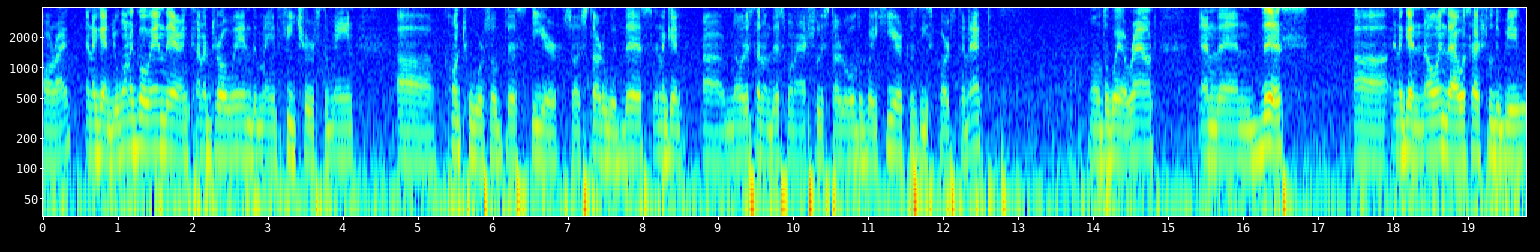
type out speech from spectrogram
Alright and again you want to go in there and kind of draw in the main features the main uh, contours of this ear. So I started with this and again uh, notice that on this one I actually started all the way here because these parts connect all the way around and then this uh, and again knowing that I was actually to be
